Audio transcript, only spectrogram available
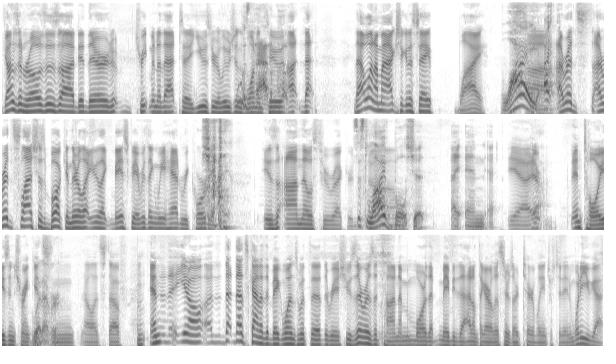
Guns N' Roses uh, did their treatment of that to Use Your Illusions What was 1 and 2. about? Uh, that, that one I'm actually going to say, why? why. Uh, I, I, read I read Slash's book, and they're like like basically everything we had recorded is on those two records. it's just live Um, bullshit. I, and uh, yeah, it- and toys and trinkets Whatever. and all that stuff. And you know uh, that that's kind of the big ones with the the reissues. There was a ton. I mean, more that maybe that I don't think our listeners are terribly interested in. What do you got?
